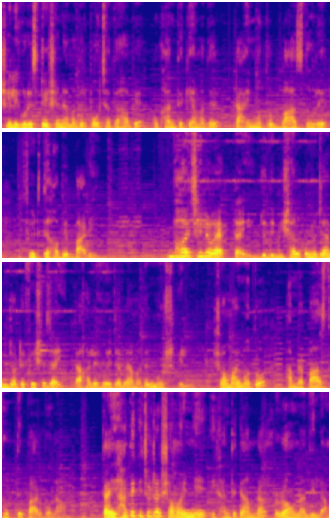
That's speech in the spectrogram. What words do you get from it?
শিলিগুড়ি স্টেশনে আমাদের পৌঁছাতে হবে। ওখান থেকে আমাদের টাইম মতো বাস ধরে ফিরতে হবে বাড়ি। ভয় ছিল একটাই যদি বিশাল কোনো যানজটে ফেসে যাই তাহলে হয়ে যাবে আমাদের মুশকিল। সময় মতো আমরা বাস ধরতে পারব না। তাই হাতে কিছুটা সময় নিয়ে এখান থেকে আমরা রওনা দিলাম।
